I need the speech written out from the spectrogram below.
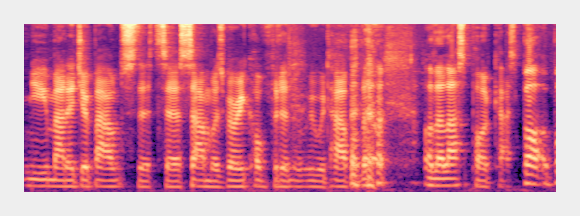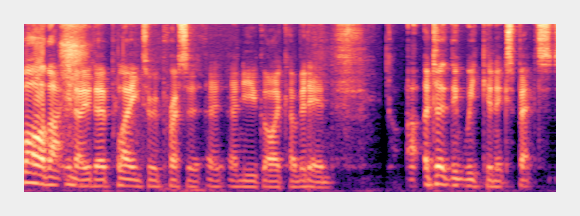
new manager bounce that uh, Sam was very confident that we would have on the on the last podcast. Bar, bar that, you know, they're playing to impress a, a, new guy coming in. I I don't think we can expect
